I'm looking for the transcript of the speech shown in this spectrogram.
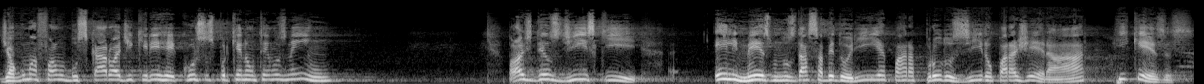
de alguma forma buscar ou adquirir recursos porque não temos nenhum. A palavra de Deus diz que Ele mesmo nos dá sabedoria para produzir ou para gerar riquezas.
